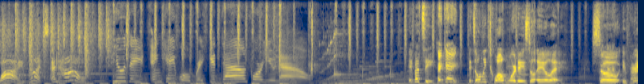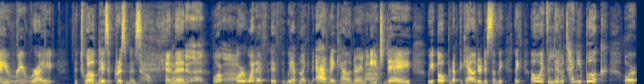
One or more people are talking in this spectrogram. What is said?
Why, what, and how? Fuse 8 and Kate will break it down for you now. Hey Betsy, Hey, Kate. it's only 12 more days till ALA. So Okay, if all we right. rewrite the 12 days of Christmas, No, and then do that. or Uh, or what if if we have like an advent calendar and each Um. day we open up the calendar to something like oh it's a little tiny book or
